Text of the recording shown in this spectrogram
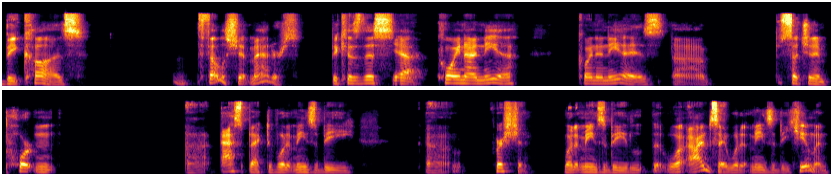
because fellowship matters because this yeah. koinonia koinonia is uh, such an important uh, aspect of what it means to be uh, christian what it means to be what i'd say what it means to be human.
